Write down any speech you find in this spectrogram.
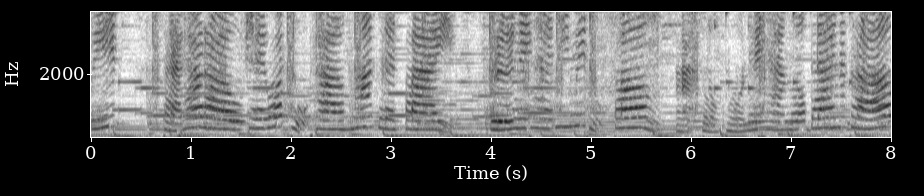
วิต แต่ถ้าเราใช้วัตถุธรรมมากเกินไป หรือในทางที่ไม่ถูกต้องอาจส่งผลในทางลบได้นะครับ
